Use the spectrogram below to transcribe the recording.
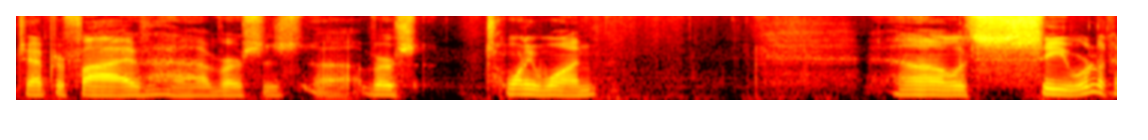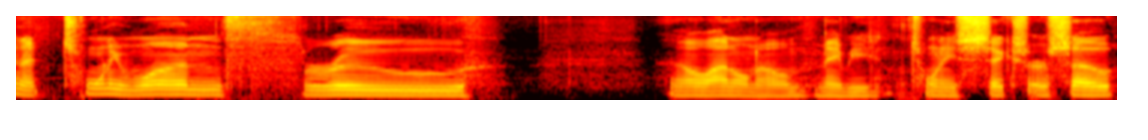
chapter five, uh, verses uh, verse twenty one. Uh, let's see, we're looking at 21 through oh, I don't know, maybe 26 or so.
